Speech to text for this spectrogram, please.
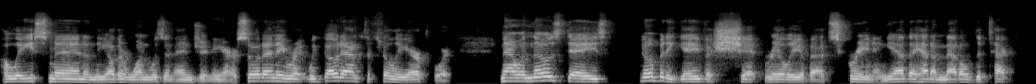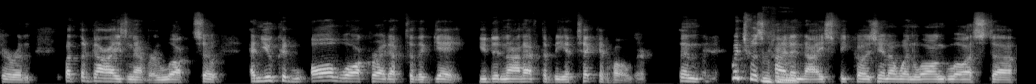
policeman, and the other one was an engineer. So, at any rate, we go down to Philly Airport. Now, in those days, nobody gave a shit really about screening. Yeah, they had a metal detector, and but the guys never looked. So, and you could all walk right up to the gate. You did not have to be a ticket holder. And which was kind of nice because you know when long lost uh,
